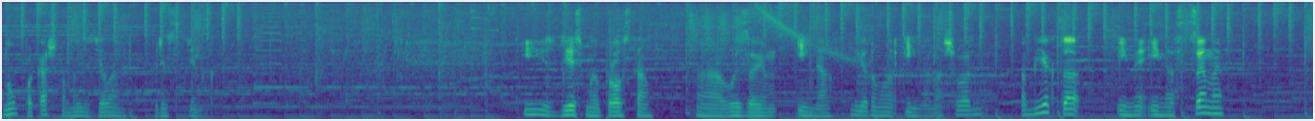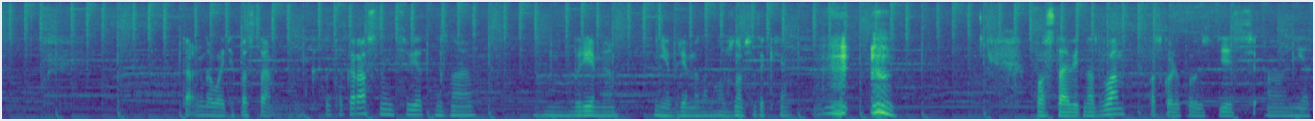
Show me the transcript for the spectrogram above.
Ну, пока что мы сделаем printstring. И здесь мы просто э, вызовем имя. Я думаю, имя нашего объекта, имя, имя сцены. Так, давайте поставим какой-то красный цвет, не знаю, время. Не, время нам нужно все-таки поставить на 2, поскольку здесь а, нет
